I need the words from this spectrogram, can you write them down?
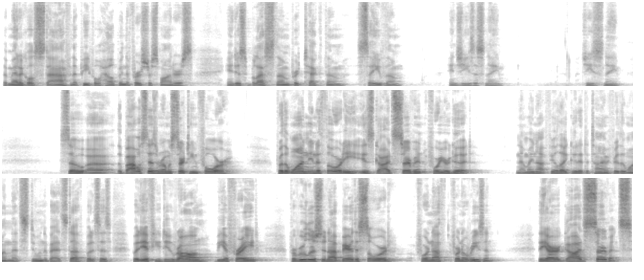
the medical staff and the people helping the first responders, and just bless them, protect them, save them, in Jesus' name. In Jesus' name. So uh, the Bible says in Romans 13, 4, for the one in authority is God's servant for your good. Now, it may not feel like good at the time if you're the one that's doing the bad stuff, but it says, But if you do wrong, be afraid, for rulers do not bear the sword for, not, for no reason. They are God's servants,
